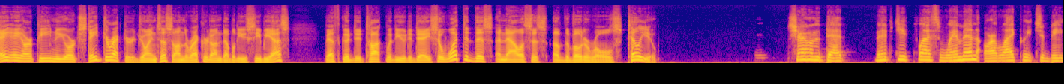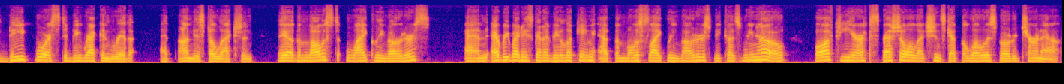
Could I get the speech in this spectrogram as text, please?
AARP New York State Director, joins us on the record on WCBS. Beth, good to talk with you today. So, what did this analysis of the voter rolls tell you? Showed that 50 plus women are likely to be the force to be reckoned with at, on this election. They are the most likely voters, and everybody's going to be looking at the most likely voters because we know off year special elections get the lowest voter turnout.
